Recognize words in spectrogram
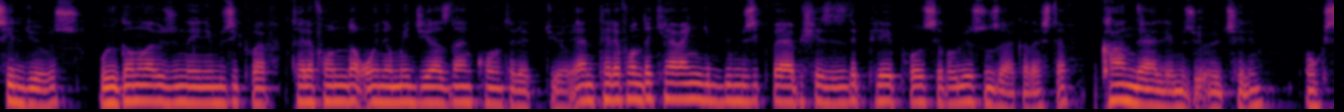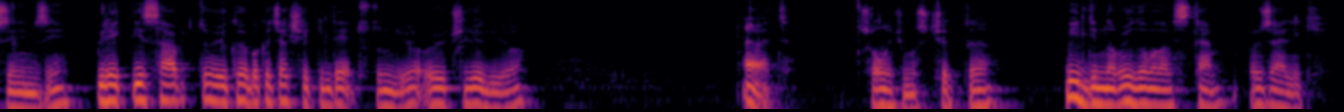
Sil diyoruz. Uygulamalar üzerinde yine müzik var. Telefonda oynamayı cihazdan kontrol et diyor. Yani telefondaki herhangi bir müzik veya bir şey sesinde play pause yapabiliyorsunuz arkadaşlar. Kan değerlerimizi ölçelim. Oksijenimizi. Bilekliği sabit tutun ve yukarı bakacak şekilde tutun diyor. Ölçülüyor diyor. Evet. Sonucumuz çıktı. Bildiğimler uygulamalar sistem, özellik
